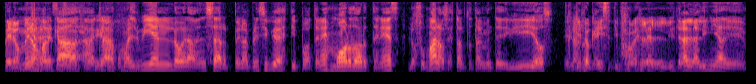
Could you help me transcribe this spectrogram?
Pero en menos marcada, ah, claro, como el bien logra vencer. Pero al principio es tipo, tenés Mordor, tenés... Los humanos están totalmente divididos. Claro. que es lo que dice, tipo, el- el- literal la línea de...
